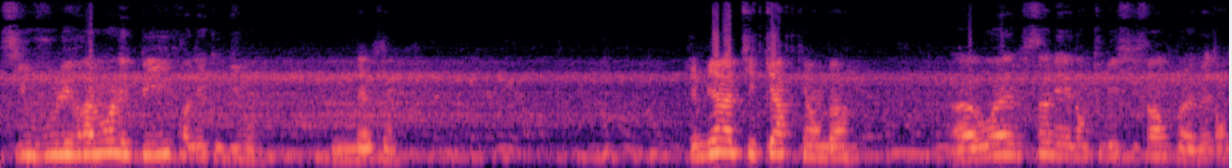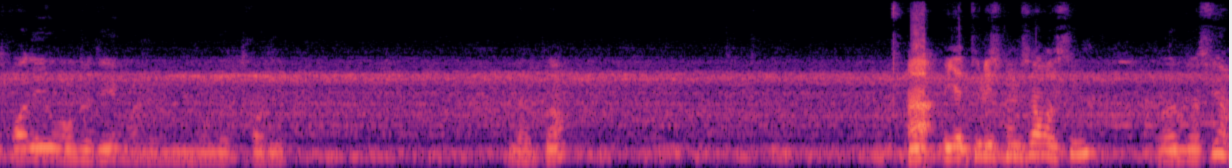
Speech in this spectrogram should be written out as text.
Si vous voulez vraiment les pays, prenez Coupe du Monde. D'accord. J'aime bien la petite carte qui est en bas. Euh, ouais, ça, les, dans tous les FIFA, on peut la mettre en 3D ou en 2D. Moi, j'ai mis en mode 3D. D'accord. Ah, il y a tous les sponsors aussi? Ouais, bien sûr.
